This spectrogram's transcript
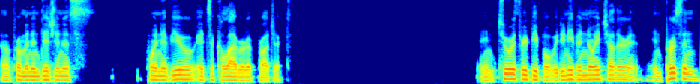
uh, from an indigenous point of view. It's a collaborative project. And two or three people, we didn't even know each other in, person,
